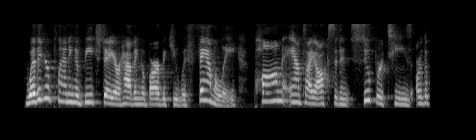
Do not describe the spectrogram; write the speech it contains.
whether you're planning a beach day or having a barbecue with family, POM antioxidant super teas are the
